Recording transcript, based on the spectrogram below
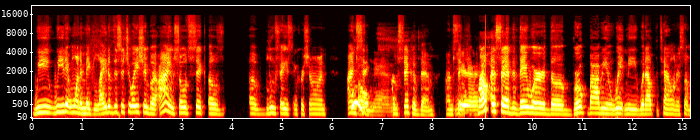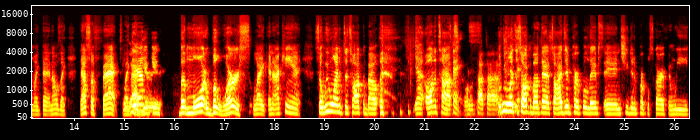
we we didn't want to make light of the situation, but I am so sick of of Blueface and Chrisean. I'm Oh, sick. man. I'm sick of them. I'm sick. Yeah. Ralph has said that they were the broke Bobby and Whitney without the talent or something like that. And I was like, that's a fact. Like Yeah. they're giving, but more, but worse. Like, and I can't. So we wanted to talk about yeah, all the tops. Okay. Oh, tatas. But we wanted to talk about that. So I did purple lips and she did a purple scarf and we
